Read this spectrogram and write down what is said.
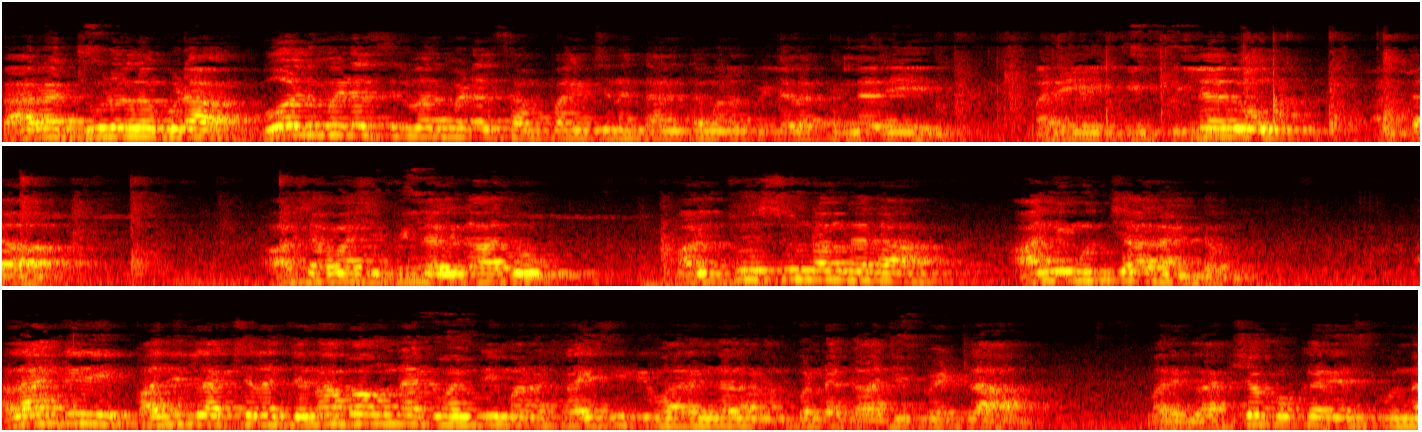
పారా జూడోలో కూడా గోల్డ్ మెడల్ సిల్వర్ మెడల్ సంపాదించిన ఘనత మన పిల్లలకు ఉన్నది. మరి ఈ పిల్లలు అంత ఆషామాషి పిల్లలు కాదు. మనం చూస్తున్నాం కదా ఆని ముత్యాలంటాం అలాంటి పది లక్షల జనాభా ఉన్నటువంటి మన ట్రైసిటీ వరంగల్ అనుకుంట కాజీపేట్ల మరి లక్షకు ఒక్కరేసుకున్న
